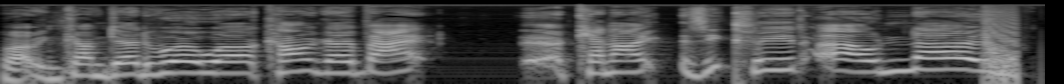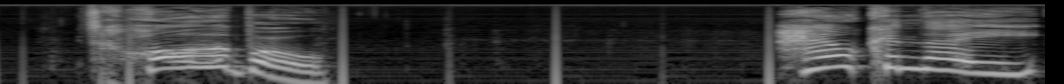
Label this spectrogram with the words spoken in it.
Right, we can come down. Whoa, whoa, I can't go back. Uh, can I? Is it cleared? Oh, no. It's horrible. How can they...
